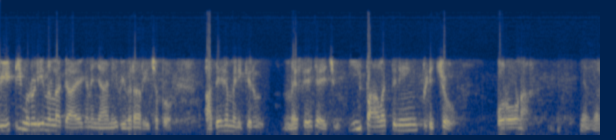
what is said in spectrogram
വി ടി മുരളി എന്നുള്ള ഗായകനെ ഞാൻ ഈ വിവരം അറിയിച്ചപ്പോ അദ്ദേഹം എനിക്കൊരു മെസ്സേജ് അയച്ചു. ഈ പാവത്തിനെയും പിടിച്ചോ കൊറോണ എന്ന്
